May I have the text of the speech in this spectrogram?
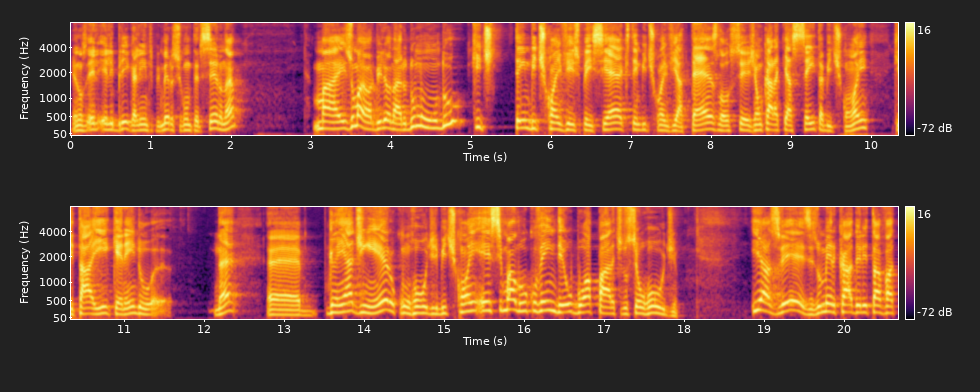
Ele, ele briga ali entre primeiro, segundo, terceiro, né? Mas o maior bilionário do mundo, que tem Bitcoin via SpaceX, tem Bitcoin via Tesla, ou seja, é um cara que aceita Bitcoin, que tá aí querendo, né? É, ganhar dinheiro com o hold de Bitcoin, esse maluco vendeu boa parte do seu hold. E às vezes o mercado ele tava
